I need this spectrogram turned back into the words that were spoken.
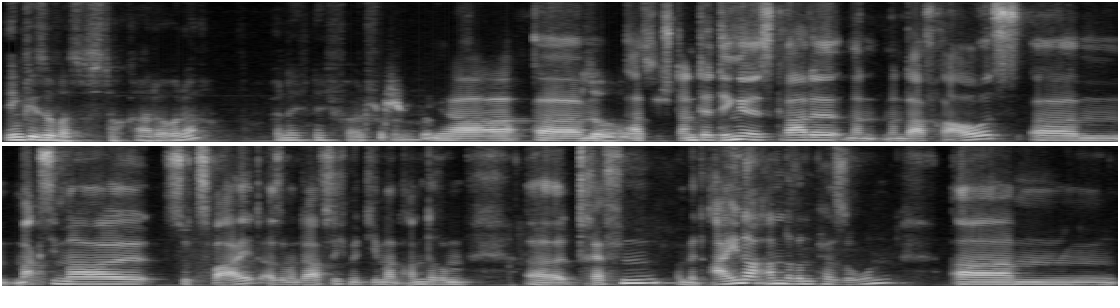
Irgendwie sowas ist doch gerade, oder? Wenn ich nicht falsch bin. Ja, ähm, so. also Stand der Dinge ist gerade, man, man darf raus, ähm, maximal zu zweit, also man darf sich mit jemand anderem äh, treffen, mit einer anderen Person. Ähm,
